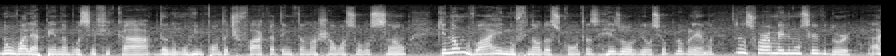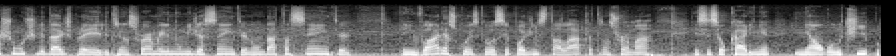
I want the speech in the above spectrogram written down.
não vale a pena você ficar dando murro em ponta de faca tentando achar uma solução que não vai, no final das contas, resolver o seu problema. Transforma ele num servidor, acha uma utilidade para ele, transforma ele num media center, num data center. Tem várias coisas que você pode instalar para transformar esse seu carinha em algo do tipo.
